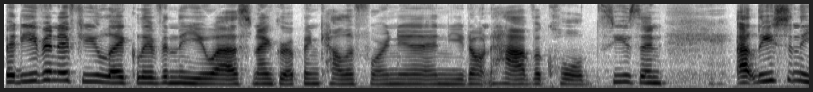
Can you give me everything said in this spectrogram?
But even if you like live in the US and I grew up in California and you don't have a cold season, at least in the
